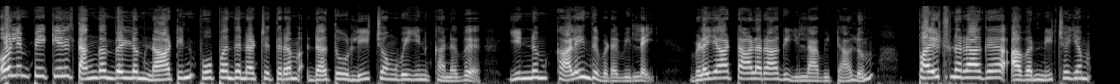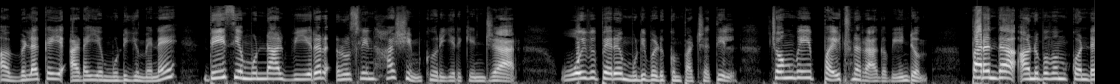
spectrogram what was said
ஒலிம்பிக்கில் தங்கம் வெல்லும் நாட்டின் பூப்பந்து நட்சத்திரம் டத்து லீ சொங்வேயின் கனவு இன்னும் கலைந்து விடவில்லை. விளையாட்டாளராக இல்லாவிட்டாலும் பயிற்றுனராக அவர் நிச்சயம் அவ்விளக்கை அடைய முடியும் என தேசிய முன்னாள் வீரர் ருஸ்லின் ஹஷிம் கூறியிருக்கின்றார். ஓய்வு பெற முடிவெடுக்கும் பட்சத்தில் சொங்வே பயிற்றுனராக வேண்டும். பரந்த அனுபவம் கொண்ட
